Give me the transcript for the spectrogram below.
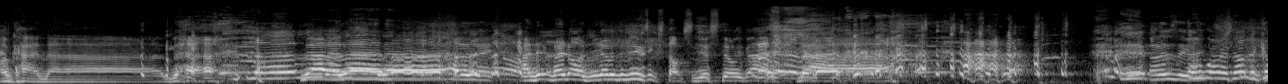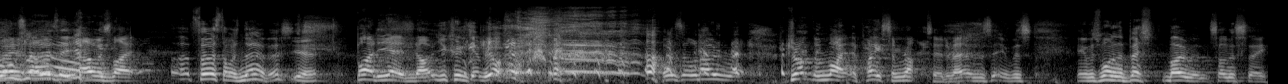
I'm going nah, nah, nah, nah, nah. and it went on. You know when the music stops and you're still going nah. honestly, Don't worry about the goals, lad. honestly, I was like, at first I was nervous. Yeah. By the end, no, you couldn't get me off. I was all over it. Dropped the mic, the place erupted. It was, it was, it was one of the best moments, honestly.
